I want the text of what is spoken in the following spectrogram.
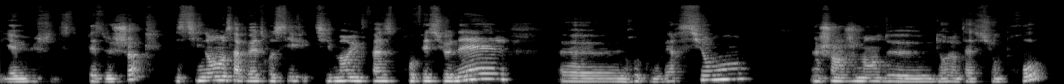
il y a eu une espèce de choc. Sinon, ça peut être aussi effectivement une phase professionnelle, euh, une reconversion, un changement d'orientation pro.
